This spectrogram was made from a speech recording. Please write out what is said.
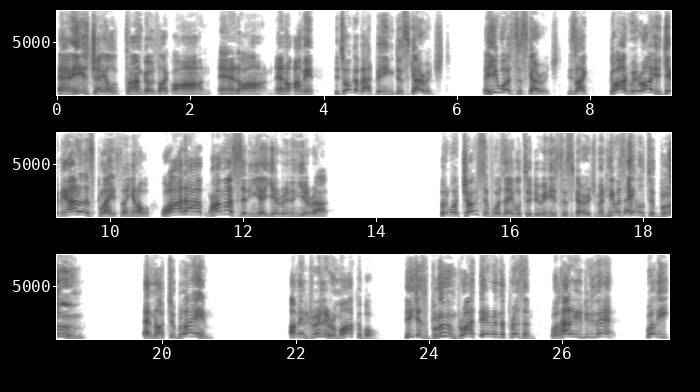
And his jail time goes like on and on and on. I mean, you talk about being discouraged. He was discouraged. He's like, God, where are you? Get me out of this place. you know, why, why am I sitting here year in and year out? But what Joseph was able to do in his discouragement, he was able to bloom and not to blame. I mean, it's really remarkable. He just bloomed right there in the prison. Well, how did he do that? Well, he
